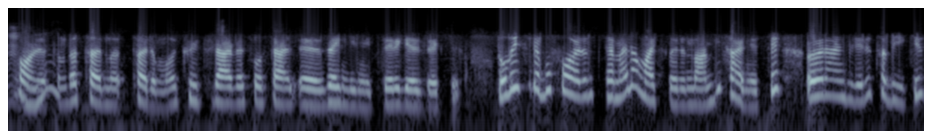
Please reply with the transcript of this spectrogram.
Sonrasında tarı- tarımı, kültürel ve sosyal e, zenginlikleri gelecektir. Dolayısıyla bu fuarın temel amaçlarından bir tanesi öğrencileri tabii ki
